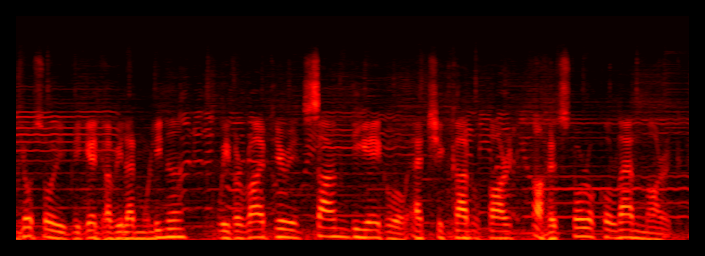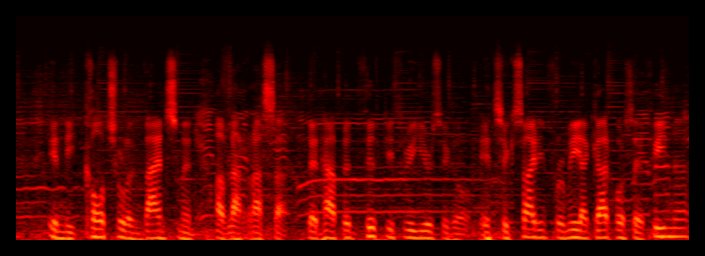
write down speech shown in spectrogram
Yo soy Miguel Gavilan Molina. We've arrived here in San Diego at Chicano Park, a historical landmark in the cultural advancement of La Raza that happened 53 years ago. It's exciting for me. I got Josefina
